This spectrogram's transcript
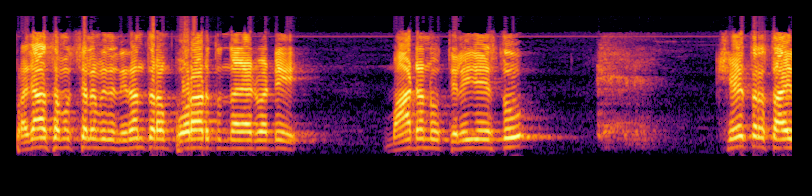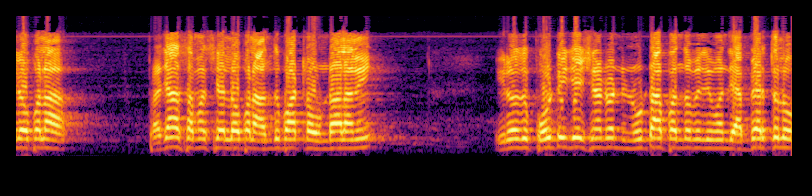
ప్రజా సమస్యల మీద నిరంతరం పోరాడుతుందనేటువంటి మాటను తెలియజేస్తూ క్షేత్రస్థాయి లోపల ప్రజా సమస్యల లోపల అందుబాటులో ఉండాలని ఈరోజు పోటీ చేసినటువంటి నూట పంతొమ్మిది మంది అభ్యర్థులు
